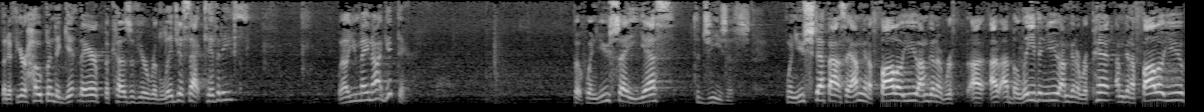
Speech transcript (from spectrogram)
But if you're hoping to get there because of your religious activities, well, you may not get there. But when you say yes to Jesus, when you step out and say, I'm going to follow you, I'm going to, I, I believe in you, I'm going to repent, I'm going to follow you,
